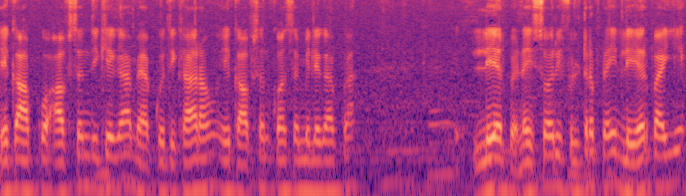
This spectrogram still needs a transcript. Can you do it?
एक आपको ऑप्शन दिखेगा, मैं आपको दिखा रहा हूँ, एक ऑप्शन कौन सा मिलेगा आपका? लेयर पे, नहीं सॉरी फ़िल्टर पे नहीं लेयर पे आइए।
